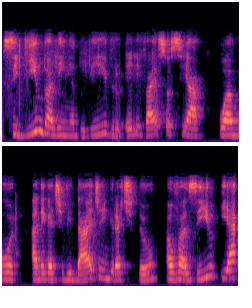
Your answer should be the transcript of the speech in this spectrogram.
seguindo a linha do livro, ele vai associar o amor à negatividade, à ingratidão, ao vazio e à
